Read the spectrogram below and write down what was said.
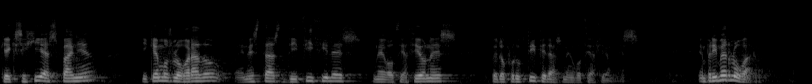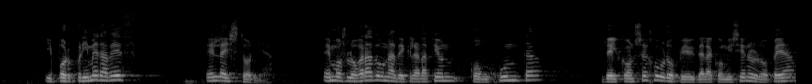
que exigía España y que hemos logrado en estas difíciles negociaciones, pero fructíferas negociaciones. En primer lugar, y por primera vez en la historia, hemos logrado una declaración conjunta del Consejo Europeo y de la Comisión Europea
